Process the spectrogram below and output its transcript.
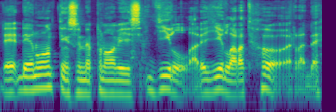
det, det är någonting som jag på något vis gillar. Jag gillar att höra det.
